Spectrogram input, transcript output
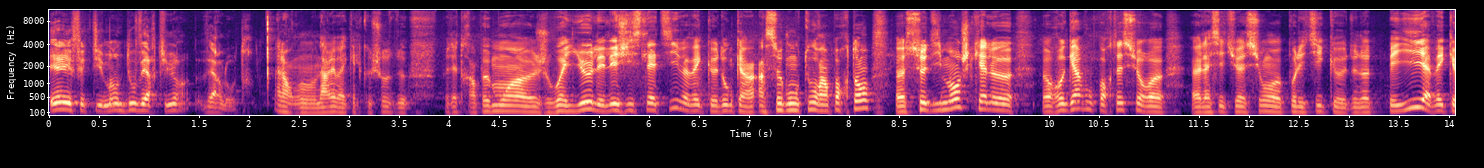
et effectivement d'ouverture vers l'autre. Alors on arrive à quelque chose de peut-être un peu moins euh, joyeux, les législatives, avec euh, donc un, second tour important euh, ce dimanche. Quel regard vous portez sur la situation politique de notre pays, avec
